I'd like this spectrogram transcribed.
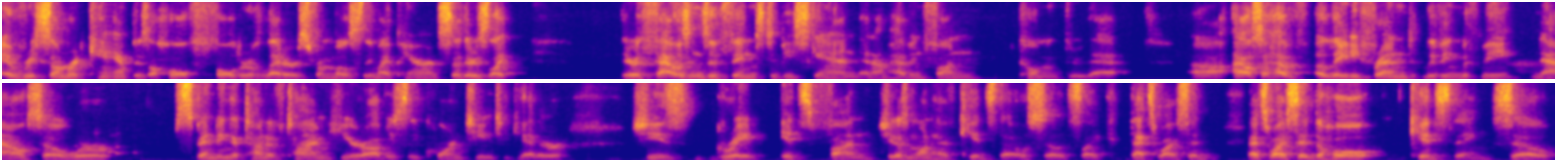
every summer at camp, there's a whole folder of letters from mostly my parents. So there's like, there are thousands of things to be scanned, and I'm having fun combing through that. Uh, I also have a lady friend living with me now, so we're spending a ton of time here, obviously quarantined together. She's great. It's fun. She doesn't want to have kids though, so it's like that's why I said that's why I said the whole kids thing. So,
